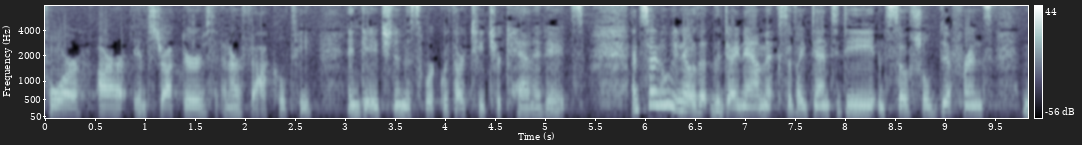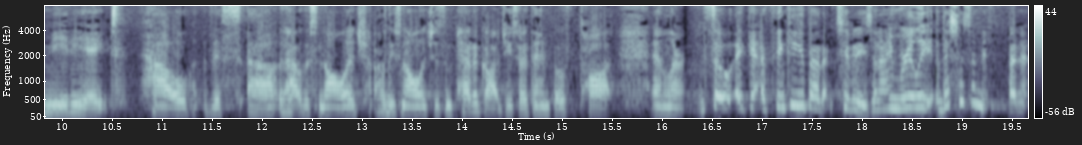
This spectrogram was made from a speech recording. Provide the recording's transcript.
for our instructors and our faculty engaged in this work with our teacher candidates. And certainly we know that the dynamics of identity and social difference mediate how this uh, how this knowledge, how these knowledges and pedagogies are then both taught and learned. So again, thinking about activities, and I'm really this is an, an,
